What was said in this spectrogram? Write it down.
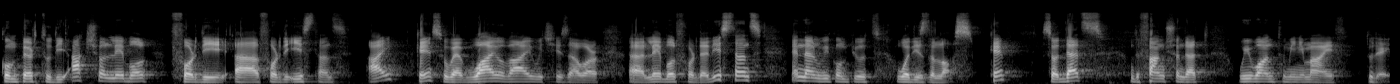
compared to the actual label for the, uh, for the instance i. Okay, so we have y of i, which is our uh, label for the distance, and then we compute what is the loss. Okay, so that's the function that we want to minimize today.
